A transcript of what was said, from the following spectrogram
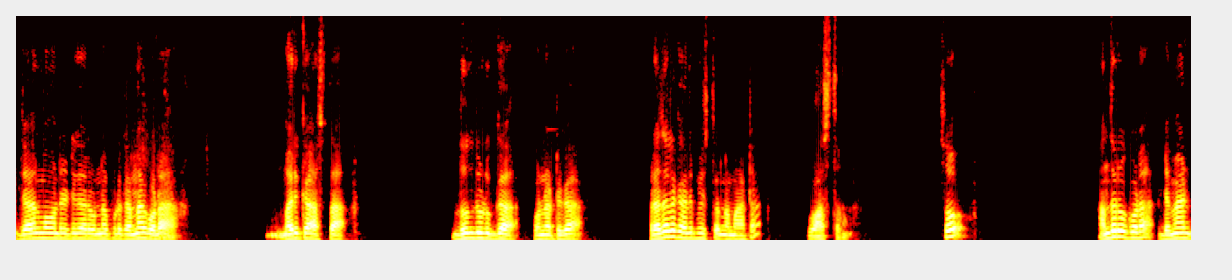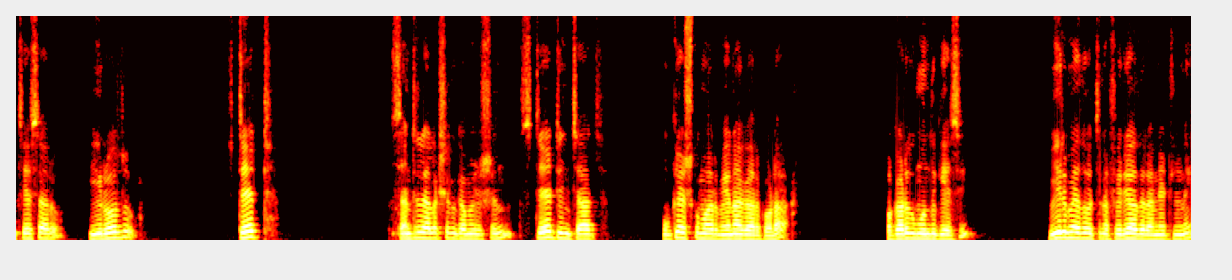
జగన్మోహన్ రెడ్డి గారు ఉన్నప్పుడు కన్నా కూడా మరి కాస్త దుందుడుగ్గా ఉన్నట్టుగా ప్రజలకు అనిపిస్తున్న మాట వాస్తవం. సో అందరూ కూడా డిమాండ్ చేశారు. ఈరోజు state central election commission state in-charge Mukesh Kumar Meena గారు కూడా ఒక అడుగు ముందుకేసి వీరి మీద వచ్చిన ఫిర్యాదులన్నింటినీ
